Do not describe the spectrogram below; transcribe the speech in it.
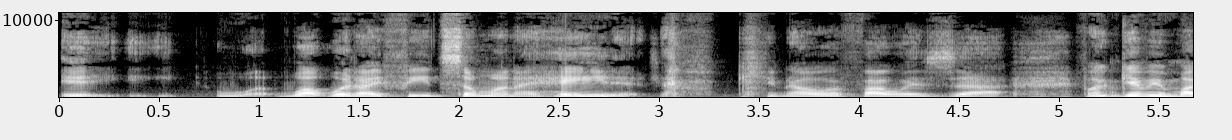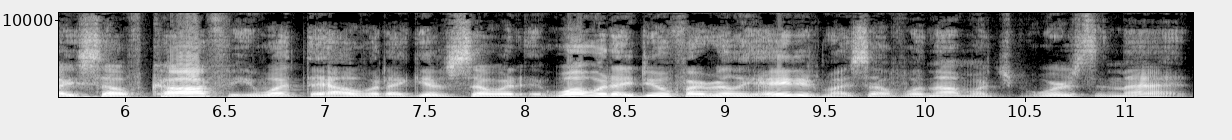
it, what would I feed someone I hated? you know, if I was, uh, if I'm giving myself coffee, what the hell would I give someone? What would I do if I really hated myself? Well, not much worse than that.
